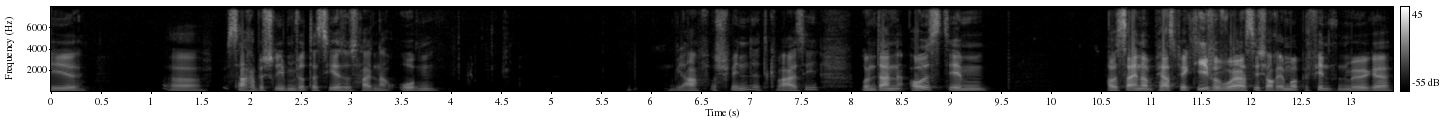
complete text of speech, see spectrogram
die äh, Sache beschrieben wird, dass Jesus halt nach oben ja, verschwindet quasi und dann aus, dem, aus seiner Perspektive, wo er sich auch immer befinden möge,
